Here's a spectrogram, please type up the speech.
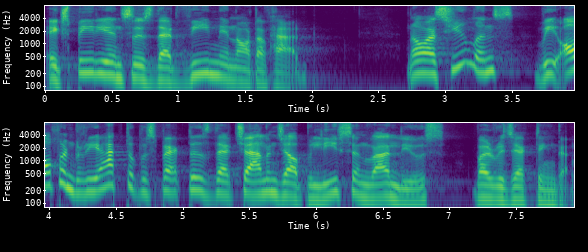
experiences that we may not have had. Now, as humans, we often react to perspectives that challenge our beliefs and values by rejecting them.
